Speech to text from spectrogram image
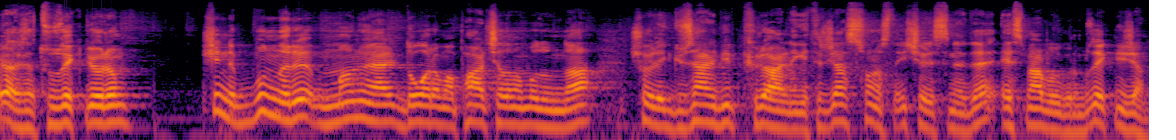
Biraz da tuz ekliyorum. Şimdi bunları manuel doğrama, parçalama modunda şöyle güzel bir püre haline getireceğiz. Sonrasında içerisine de esmer bulgurumuzu ekleyeceğim.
